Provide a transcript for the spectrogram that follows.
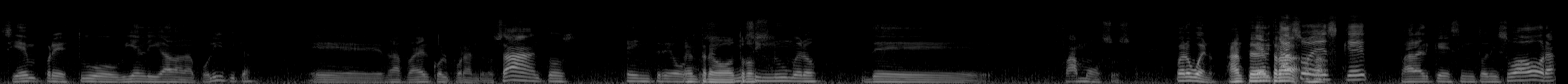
siempre estuvo bien ligado a la política, eh, Rafael Corporán de los Santos, entre otros, entre otros. un sinnúmero de famosos. Pero bueno, Antes el caso es que para el que sintonizó ahora,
